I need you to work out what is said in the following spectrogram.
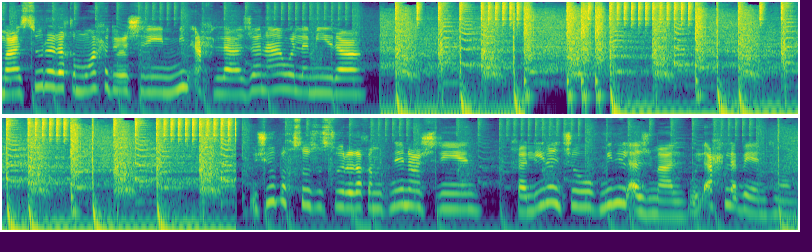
ومع الصورة رقم واحد وعشرين مين أحلى جنى ولا ميرا؟ وشو بخصوص الصورة رقم 22 خلينا نشوف مين الأجمل والأحلى بينهم.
